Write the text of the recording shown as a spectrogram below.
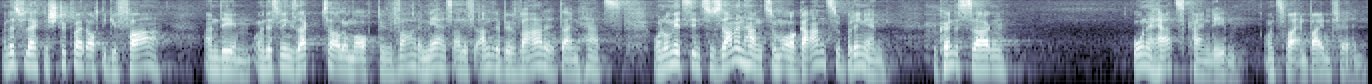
Und das ist vielleicht ein Stück weit auch die Gefahr an dem. Und deswegen sagt Salomo auch, bewahre mehr als alles andere, bewahre dein Herz. Und um jetzt den Zusammenhang zum Organ zu bringen, du könntest sagen, ohne Herz kein Leben. Und zwar in beiden Fällen.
